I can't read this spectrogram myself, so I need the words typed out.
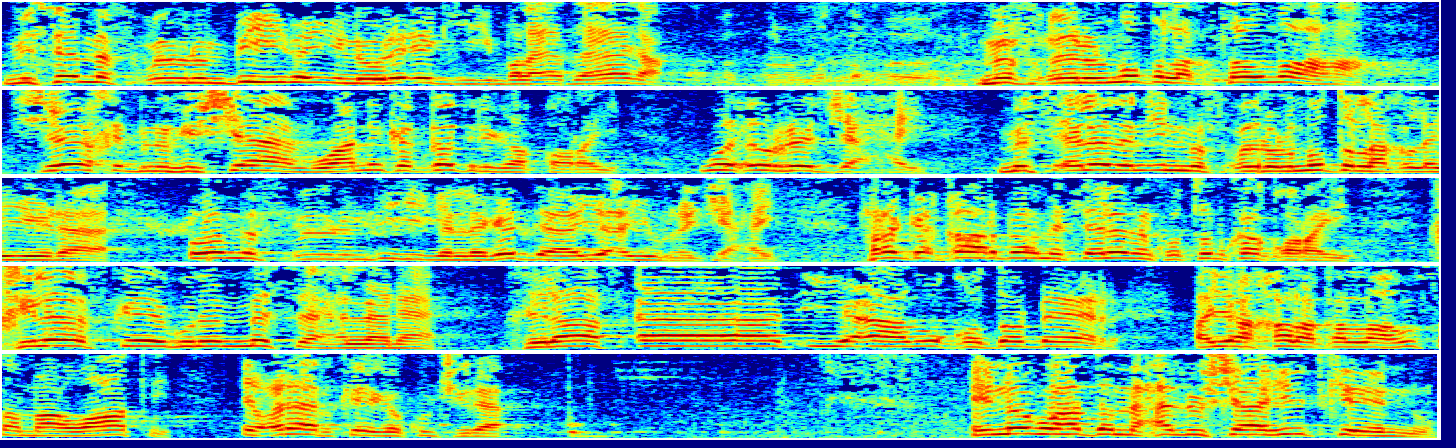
mise mafcuulun bihi bay inoola eg yihiin. Bal adeega mafcuululmutlaq sow maaha sheekh ibnu hishaam waa ninka qadriga qoray. wuxuu rajaxay. mas'aladan in mafcuululmutlaq la yidhaa oo mafcuulun bihiga laga daayo ayuu rajaxay. ragga qaar baa masaladan kutub ka qoray. khilaafkeeguna ma sahlana. khilaaf aad iyo aad u qodo dheer ayaa khalaqa allaahu samaawaati. icraabkeega ku jira. innagu hadda maxalu shaahidkeennu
